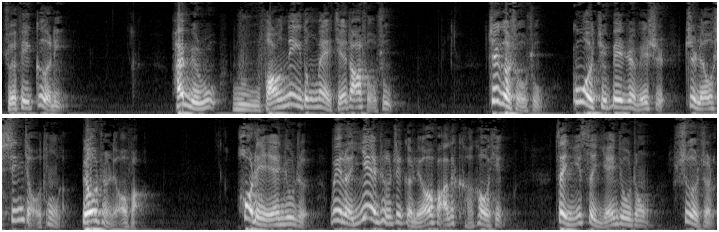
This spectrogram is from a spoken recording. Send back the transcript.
绝非个例，还比如乳房内动脉结扎手术，这个手术过去被认为是治疗心绞痛的标准疗法，后来研究者为了验证这个疗法的可靠性。在一次研究中设置了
